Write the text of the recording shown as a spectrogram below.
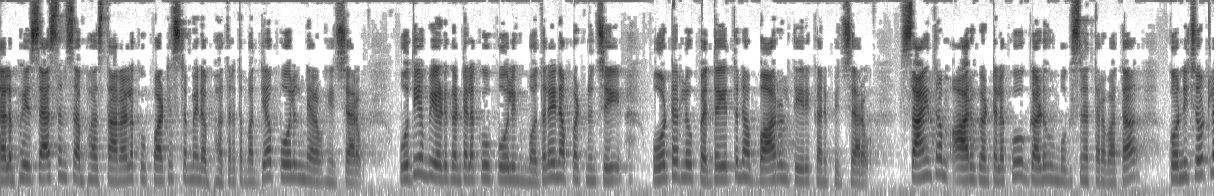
నలభై శాసనసభ స్థానాలకు పటిష్టమైన భద్రత మధ్య పోలింగ్ నిర్వహించారు. ఉదయం ఏడు గంటలకు పోలింగ్ మొదలైనప్పటి నుంచి ఓటర్లు పెద్ద ఎత్తున బారులు తీరి కనిపించారు. సాయంత్రం ఆరు గంటలకు గడువు ముగిసిన తర్వాత కొన్ని చోట్ల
